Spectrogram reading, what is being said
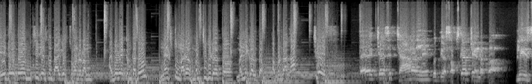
ఏదేదో మిక్సీ చేసుకుని తాగేస్తూ ఉండడం అవివేకం కదూ? నెక్స్ట్ మరొక మంచి వీడియోతో మళ్ళీ కలుద్దాం. అప్పుడు దాకా చేస్ దయచేసి ఛానల్ని కొద్దిగా సబ్స్క్రైబ్ చేయండి అబ్బా ప్లీజ్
